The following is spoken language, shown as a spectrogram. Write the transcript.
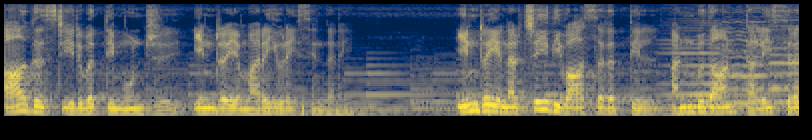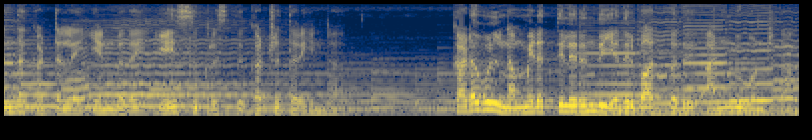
ஆகஸ்ட் இருபத்தி மூன்று இன்றைய மறையுரை சிந்தனை. இன்றைய நற்செய்தி வாசகத்தில் அன்புதான் தலை சிறந்த கட்டளை என்பதை இயேசு கிறிஸ்து கற்றுத்தருகின்றார். கடவுள் நம்மிடத்திலிருந்து எதிர்பார்ப்பது அன்பு ஒன்றுதான்.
